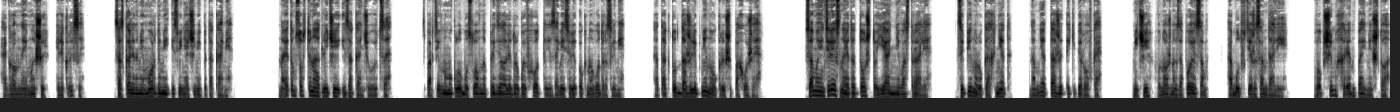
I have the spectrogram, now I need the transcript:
Огромные мыши или крысы. Со скаленными мордами и свинячьими пятаками. На этом, собственно, отличия и заканчиваются. Спортивному клубу словно приделали другой вход и завесили окна водорослями. А так тут даже лепнина у крыши похожая. Самое интересное это то, что я не в Австралии. Цепи на руках нет, на мне та же экипировка. Мечи в ножнах за поясом, обут в те же сандалии. В общем, хрен пойми что.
